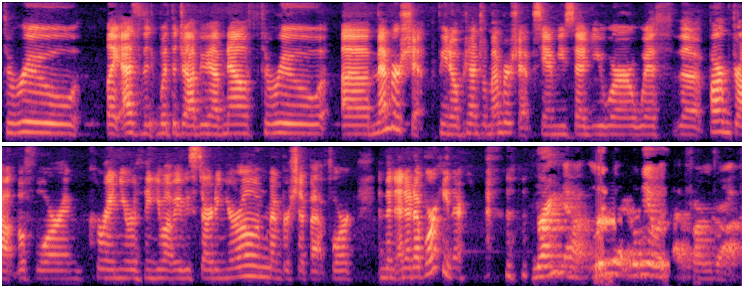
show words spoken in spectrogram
through like as the, with the job you have now through a membership, you know, potential membership. Sam, you said you were with the Farm Drop before, and Corinne, you were thinking about maybe starting your own membership at Fork, and then ended up working there. right? Yeah, Lydia, Lydia was at Farm Drop.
